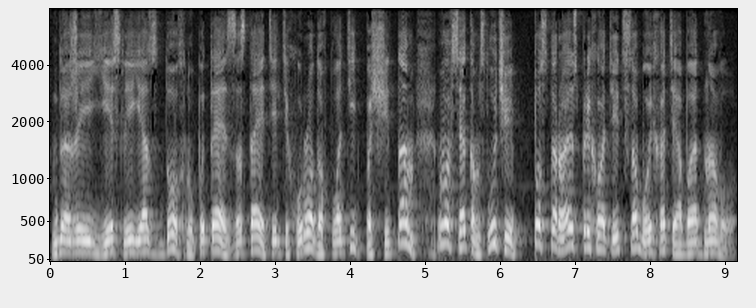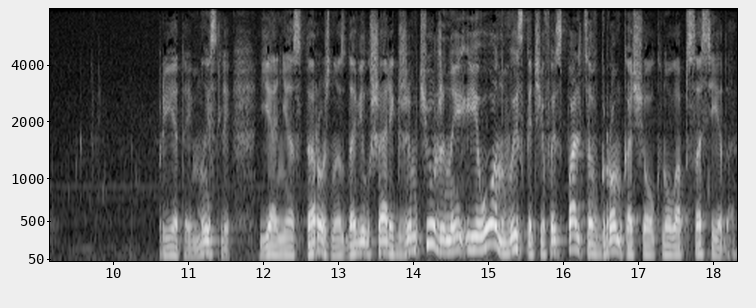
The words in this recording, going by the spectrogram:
Даже если я сдохну, пытаясь заставить этих уродов платить по счетам, во всяком случае постараюсь прихватить с собой хотя бы одного. При этой мысли я неосторожно сдавил шарик жемчужины, и он, выскочив из пальцев, громко щелкнул об соседа.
